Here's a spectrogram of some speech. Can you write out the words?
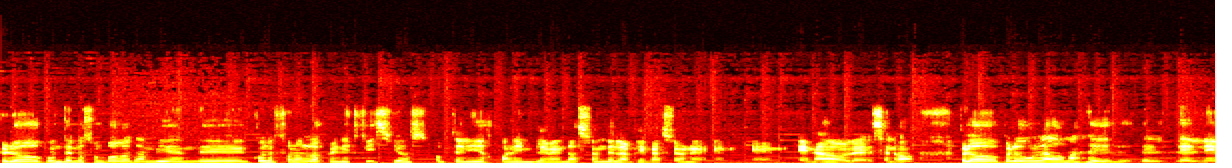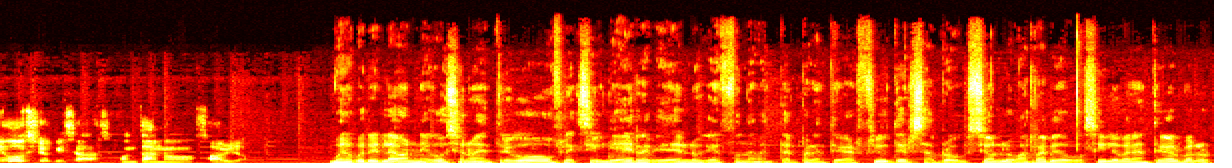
Pero cuéntenos un poco también de cuáles fueron los beneficios obtenidos con la implementación de la aplicación en, AWS, ¿no? Pero, pero de un lado más del negocio, quizás. Contanos, Fabio. Bueno, por el lado del negocio nos entregó flexibilidad y rapidez, lo que es fundamental para entregar filters a producción lo más rápido posible para entregar valor.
